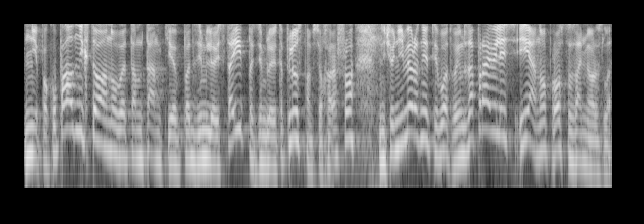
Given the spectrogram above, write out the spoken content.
не покупал никто, оно в этом танке под землей стоит, под землей это плюс, там все хорошо, ничего не мерзнет, и вот вы им заправились, и оно просто замерзло.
